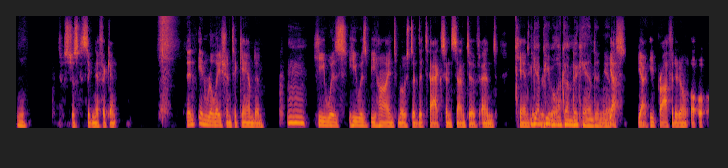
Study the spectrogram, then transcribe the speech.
It was just significant. In, in relation to Camden, hmm he was he was behind most of the tax incentive and Camden to get people to come to camden yeah Yes. Yeah. He profited o- o-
